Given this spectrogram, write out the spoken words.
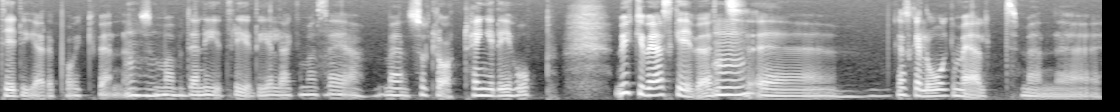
tidigare pojkvännen. Så man, den är i tre delar kan man säga. Men såklart hänger det ihop. Mycket välskrivet. Eh, ganska lågmält men eh,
